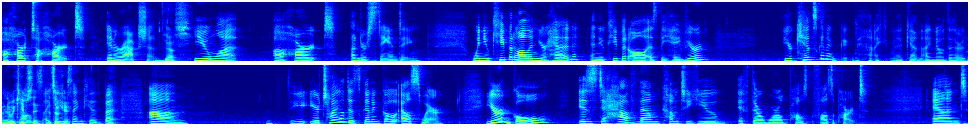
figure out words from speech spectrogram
a heart to heart interaction. Yes. You want a heart understanding. When you keep it all in your head and you keep it all as behavior, your kid's gonna. I, again, I know they're, they're know we keep adults. saying- I it's keep okay. saying kid, but um, your child is gonna go elsewhere. Your goal is to have them come to you if their world falls, falls apart. And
